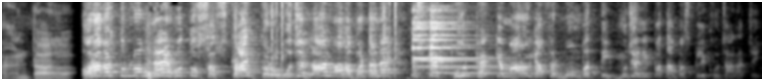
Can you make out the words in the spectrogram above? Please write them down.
अन्त और अगर तुम लोग नए हो तो सब्सक्राइब करो। वो जो लाल वाला बटन है उस पर फूट फेंक के मारो या फिर मोमबत्ती। मुझे नहीं पता बस क्लिक हो जाना चाहिए।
